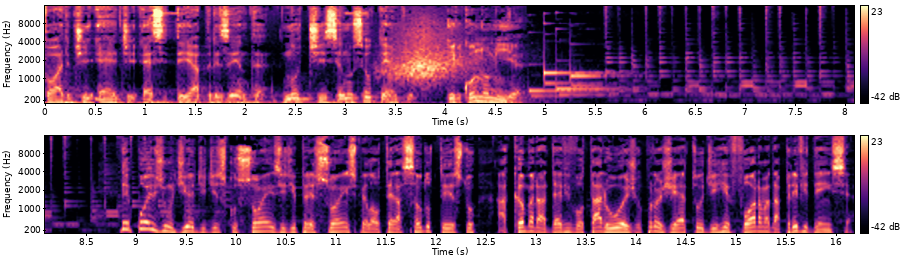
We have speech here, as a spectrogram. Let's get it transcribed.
Ford Ed ST apresenta Notícia no seu tempo. Economia. Depois de um dia de discussões e de pressões pela alteração do texto, a Câmara deve votar hoje o projeto de reforma da Previdência.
